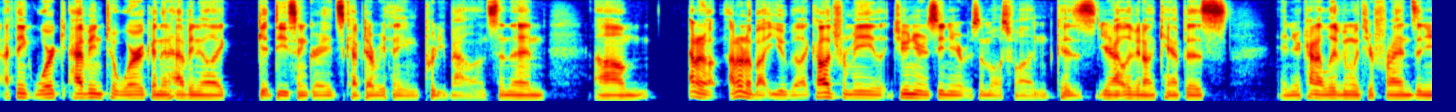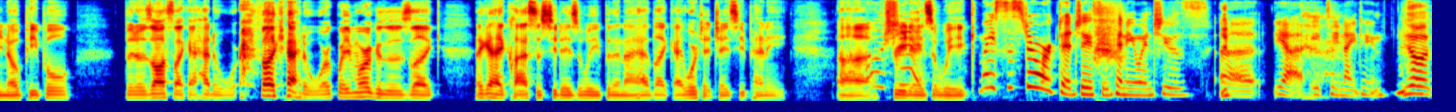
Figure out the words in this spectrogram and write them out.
I think work having to work and then having to like get decent grades kept everything pretty balanced. And then um I don't know. I don't know about you, but like college for me, like junior and senior was the most fun because you're not living on campus and you're kind of living with your friends and you know people. But it was also like I had to work. I felt like I had to work way more because it was like I think I had classes two days a week, but then I had like I worked at J.C. Penney uh, Oh, three shit. days a week. My sister worked at JCPenney when she was, uh, yeah, 18, 19. You know?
